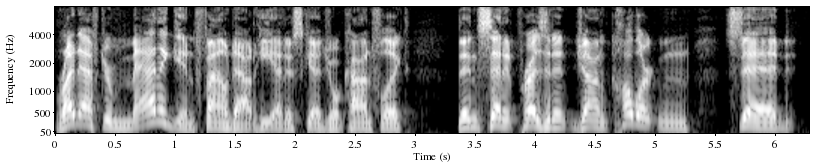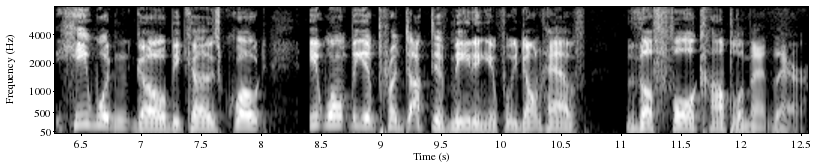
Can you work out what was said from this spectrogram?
right after Madigan found out he had a schedule conflict, then Senate President John Cullerton said he wouldn't go because, quote, it won't be a productive meeting if we don't have the full complement there.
